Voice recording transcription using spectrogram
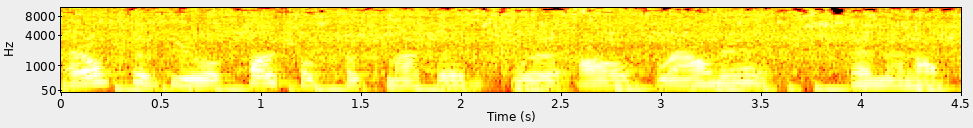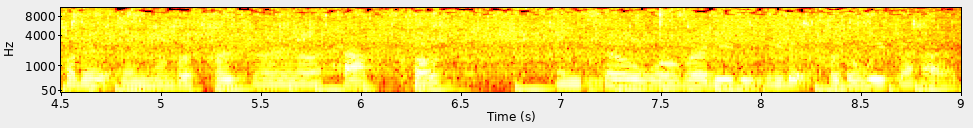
I also do a partial cook method where I'll brown it and then I'll put it in the refrigerator half cooked until we're ready to eat it for the week ahead.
